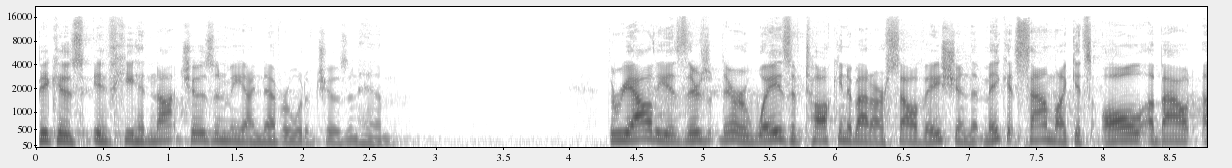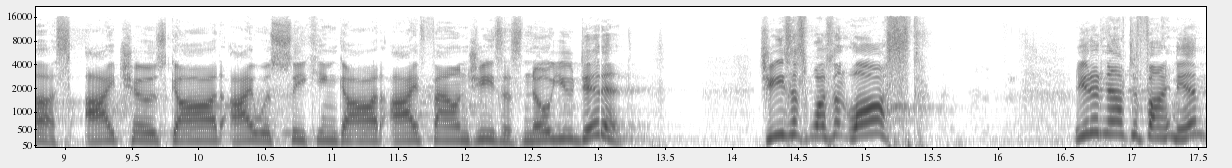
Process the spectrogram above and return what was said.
because if he had not chosen me, I never would have chosen him. The reality is, there are ways of talking about our salvation that make it sound like it's all about us. I chose God, I was seeking God, I found Jesus. No, you didn't. Jesus wasn't lost. You didn't have to find him.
